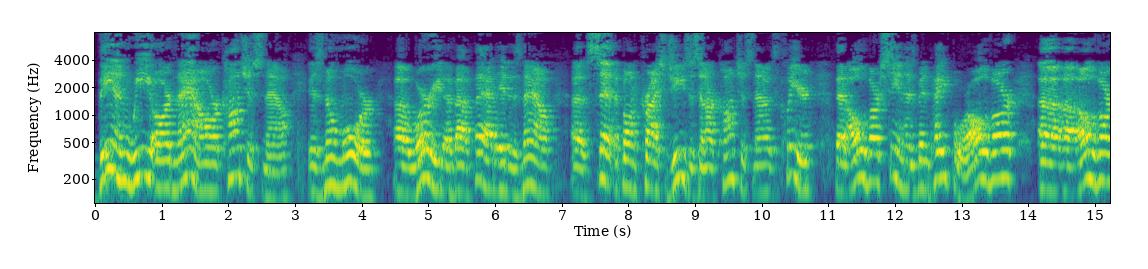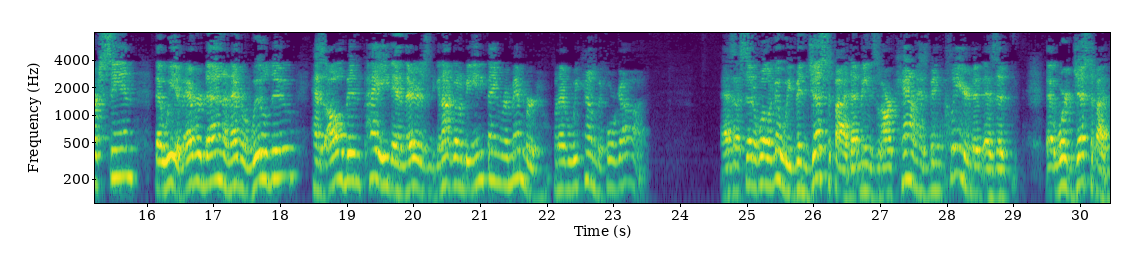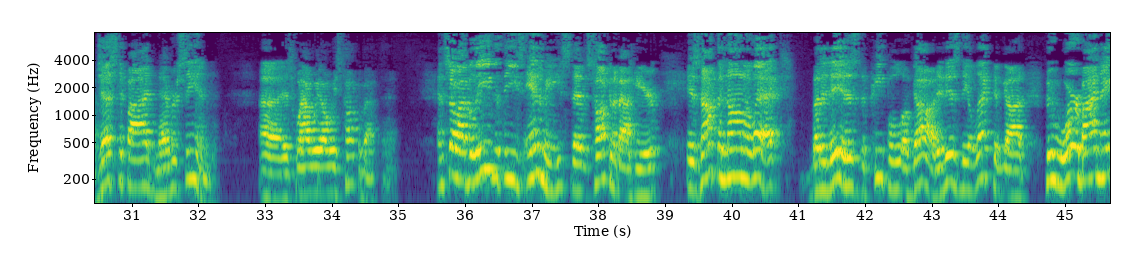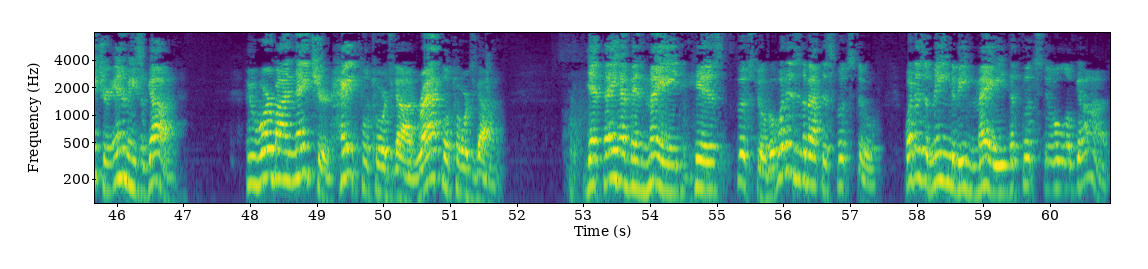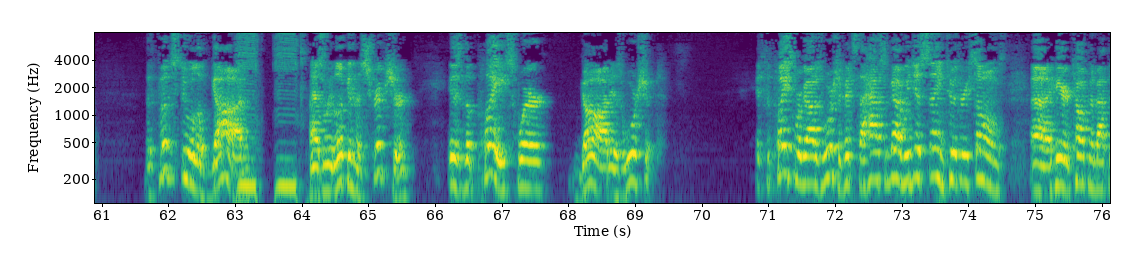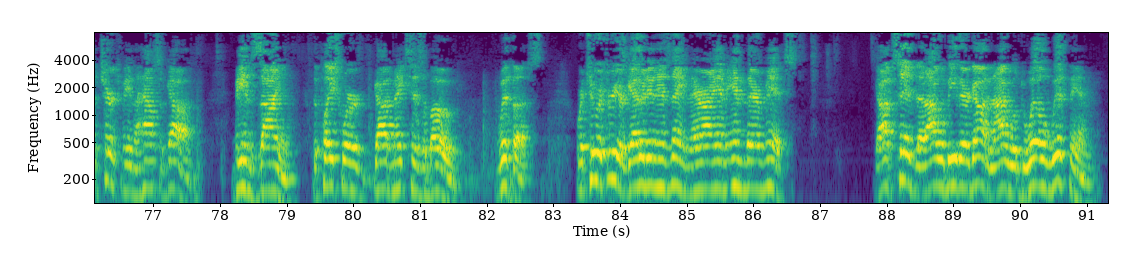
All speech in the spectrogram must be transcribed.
then we are now, our conscience now is no more uh, worried about that. It is now uh, set upon Christ Jesus and our conscience now is cleared that all of our sin has been paid for. All of our, uh, uh, all of our sin that we have ever done and ever will do has all been paid and there is not going to be anything remembered whenever we come before God. As I said a while ago, we've been justified. That means our account has been cleared as a, that word justified. Justified, never sinned. Uh, is why we always talk about that. And so I believe that these enemies that it's talking about here is not the non-elect, but it is the people of God. It is the elect of God who were by nature enemies of God. Who were by nature hateful towards God, wrathful towards God. Yet they have been made His footstool. But what is it about this footstool? What does it mean to be made the footstool of God? The footstool of God, as we look in the scripture, is the place where God is worshiped. It's the place where God is worshiped. It's the house of God. We just sang two or three songs uh, here talking about the church being the house of God, being Zion, the place where God makes His abode with us. Where two or three are gathered in His name, there I am in their midst. God said that I will be their God and I will dwell with them.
